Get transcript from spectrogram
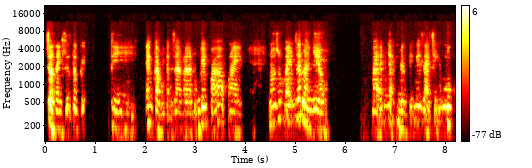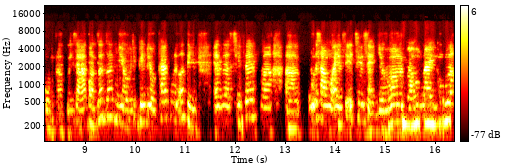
trở thành sự thực ấy. thì em cảm nhận rằng là đúng cái khóa học này nó giúp em rất là nhiều. Và em nhận được những cái giá trị vô cùng là quý giá. Còn rất rất nhiều những cái điều khác nữa thì em xin phép à, à, bữa sau em sẽ chia sẻ nhiều hơn. Và hôm nay cũng à,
